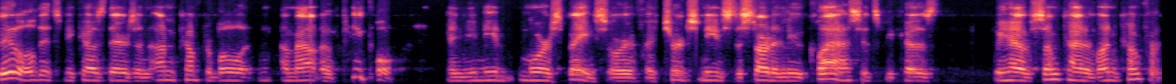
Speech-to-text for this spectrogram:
build, it's because there's an uncomfortable amount of people and you need more space. Or if a church needs to start a new class, it's because we have some kind of uncomfort.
